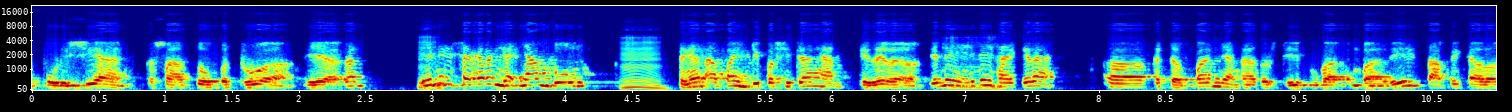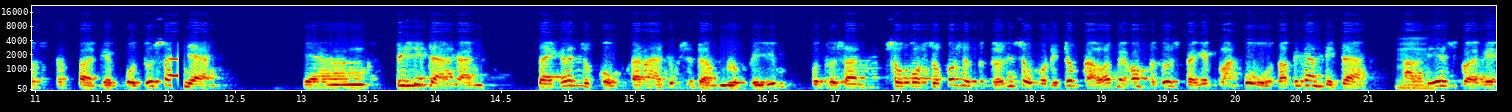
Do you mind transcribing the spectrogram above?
kepolisian, ke satu, kedua, iya kan? Hmm. Ini sekarang nggak nyambung hmm. dengan apa yang di persidangan, gitu loh. Ini hmm. ini saya kira uh, ke depan yang harus dibuka kembali. Tapi kalau sebagai putusan yang yang disidangkan, saya kira cukup karena hakim sudah melebihi putusan syukur-syukur sebetulnya seumur hidup kalau memang betul sebagai pelaku. Tapi kan tidak. Hmm. Artinya sebagai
